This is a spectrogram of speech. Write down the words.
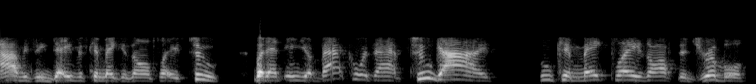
obviously, Davis can make his own plays too, but at, in your backcourt to have two guys who can make plays off the dribble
